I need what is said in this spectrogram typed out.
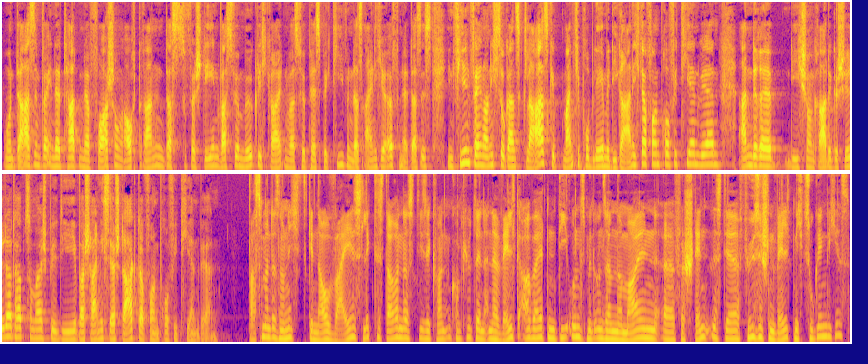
Und da sind wir in der Tat in der Forschung auch dran, das zu verstehen, was für Möglichkeiten, was für Perspektiven das eigentlich eröffnet. Das ist in vielen Fällen noch nicht so ganz klar. Es gibt manche Probleme, die gar nicht davon profitieren werden. Andere, die ich schon gerade geschildert habe, zum Beispiel, die wahrscheinlich sehr stark davon profitieren werden. Was man das noch nicht genau weiß, liegt es daran, dass diese Quantencomputer in einer Welt arbeiten, die uns mit unserem normalen äh, Verständnis der physischen Welt nicht zugänglich ist?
